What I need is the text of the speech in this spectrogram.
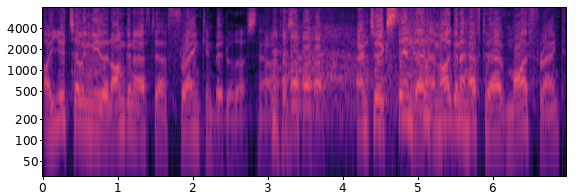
are you telling me that I'm going to have to have Frank in bed with us now? and to extend that, am I going to have to have my Frank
